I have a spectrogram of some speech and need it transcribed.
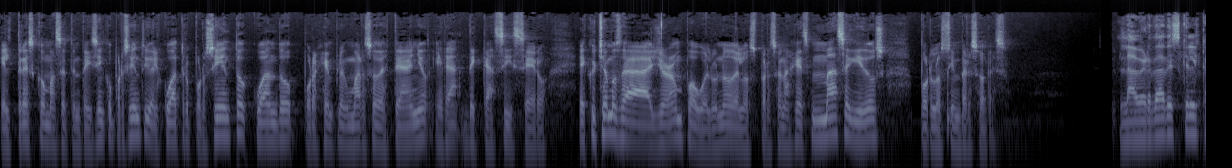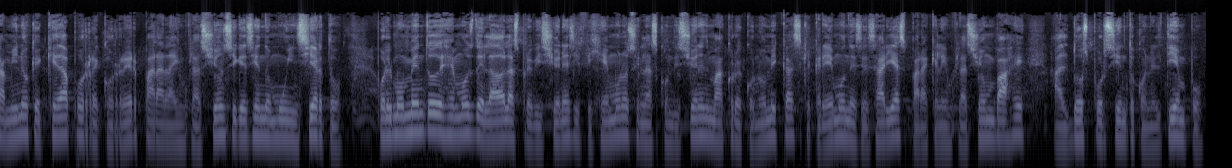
el 3,75% y el 4% cuando, por ejemplo, en marzo de este año era de casi cero. Escuchemos a Jerome Powell, uno de los personajes más seguidos por los inversores. La verdad es que el camino que queda por recorrer para la inflación sigue siendo muy incierto. Por el momento dejemos de lado las previsiones y fijémonos en las condiciones macroeconómicas que creemos necesarias para que la inflación baje al 2% con el tiempo.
